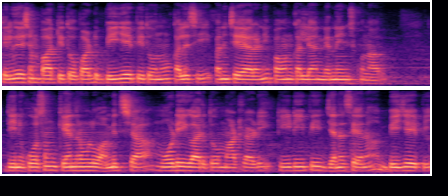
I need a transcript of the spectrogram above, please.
తెలుగుదేశం పార్టీతో పాటు బీజేపీతోనూ కలిసి పనిచేయాలని పవన్ కళ్యాణ్ నిర్ణయించుకున్నారు. దీనికోసం కేంద్రంలో అమిత్ షా మోడీ గారితో మాట్లాడి టీడీపీ జనసేన బీజేపీ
